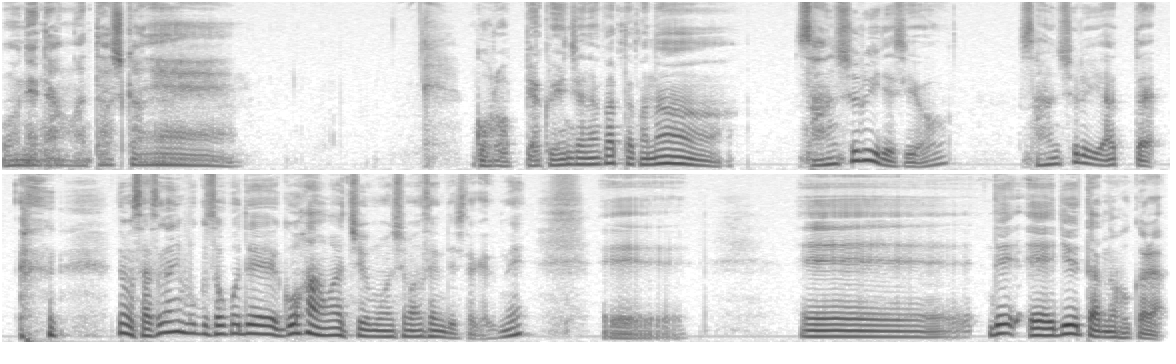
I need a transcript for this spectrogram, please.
お値段が確かね5600円じゃなかったかな。3種類ですよ。3種類あって。でもさすがに僕そこでご飯は注文しませんでしたけどね。えーえーで、えー、リュウタンの方から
